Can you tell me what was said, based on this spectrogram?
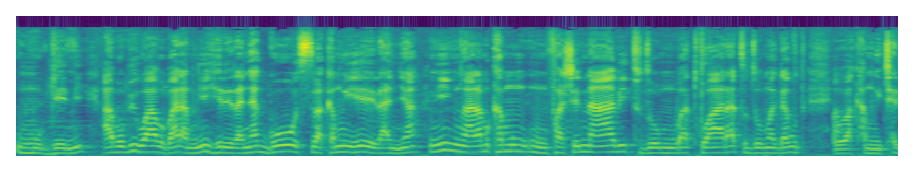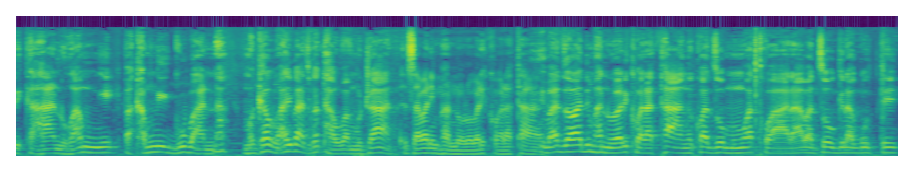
umugeni abo biwabo baramwihereranya gose bakamwihereranya ni mwaramuka mumufashe nabi tuzomubatwara tuzomagira gute bakamwicarika ahantu hamwe bakamwigubana mugabo bari bazi ko atabo bamujana zaba ari impanuro bariko baratanga baza bari impanuro bariko baratanga ko azomumwatwara bazogira gute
